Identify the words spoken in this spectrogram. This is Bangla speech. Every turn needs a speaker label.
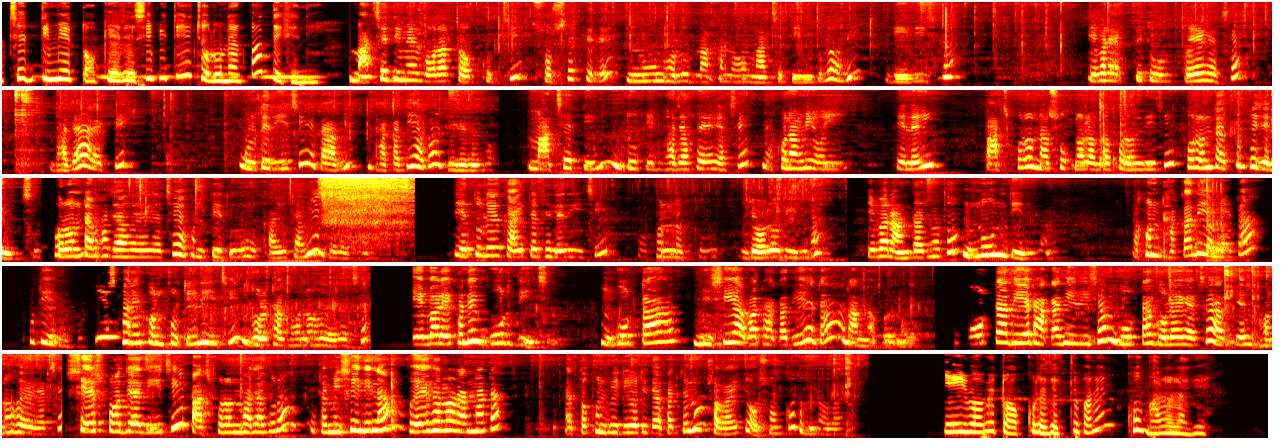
Speaker 1: মাছের ডিমের টকের রেসিপিটি চলুন একবার দেখে নিই। মাছের ডিমের বড়া টক করছি। সর্ষের তেলে নুন, হলুদ মাখানো মাছের ডিমগুলো আমি দিয়ে দিয়েছিলাম। এবার এক উল- হয়ে গেছে। ভাজা আর এক পিঠ উল্টে দিয়েছি। এটা আমি ঢাকা দিয়ে আবার ভেজে নেব। মাছের ডিম দু পিঠ ভাজা হয়ে গেছে। এখন আমি ওই তেলেই পাঁচ ফোড়ন আর শুকনো লঙ্কা ফোড়ন দিয়েছি। ফোড়নটা একটু ভেজে নিচ্ছি। ফোড়নটা ভাজা হয়ে গেছে। এখন তেঁতুলের কারিটা আমি ঢেলে দিলাম। তেঁতুলের কারিটা ঢেলে দিয়েছি। এখন একটু জলও দিয়ে দিলাম। এবার আন্দাজ মতো নুন দিয়ে দিলাম। এখন ঢাকা দিয়ে আমি এটা ফুটিয়ে নেব। বেশ খানিক্ষণ ফুটিয়ে নিয়েছি, ঝোলটা ঘন হয়ে গেছে। এবার এখানে গুড় দিয়েছি। গুড়টা মিশিয়ে আবার ঢাকা দিয়ে এটা রান্না করে নেব। গুড়টা দিয়ে ঢাকা দিয়ে দিয়েছিলাম, গুড়টা গলে গেছে আর বেশ ঘন হয়ে গেছে। শেষ পর্যায়ে দিয়েছি পাঁচফোড়ন ভাজা গুঁড়ো। এটা মিশিয়ে নিলাম। হয়ে গেল রান্নাটা। এতক্ষণ ভিডিওটি দেখার জন্য সবাইকে অসংখ্য ধন্যবাদ। এইভাবে টক করে দেখতে পারেন খুব ভালো লাগে।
